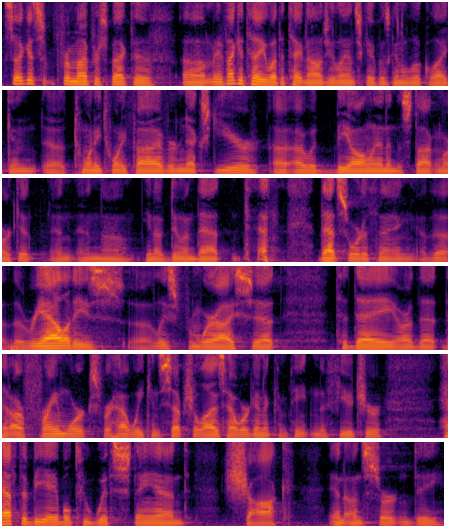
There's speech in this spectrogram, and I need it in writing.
so I guess from my perspective, um, and if I could tell you what the technology landscape is going to look like in uh, 2025 or next year, I, I, would be all in in the stock market and, and uh, you know doing that, that sort of thing. The the realities, uh, at least from where I sit today, are that that our frameworks for how we conceptualize how we're going to compete in the future have to be able to withstand shock and uncertainty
